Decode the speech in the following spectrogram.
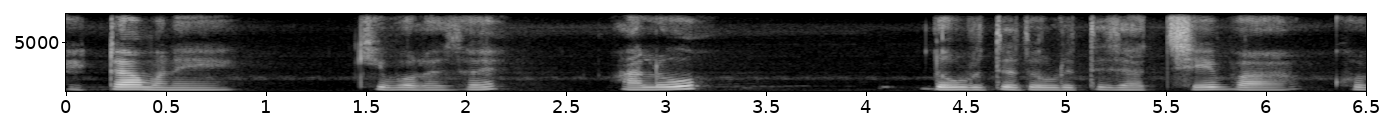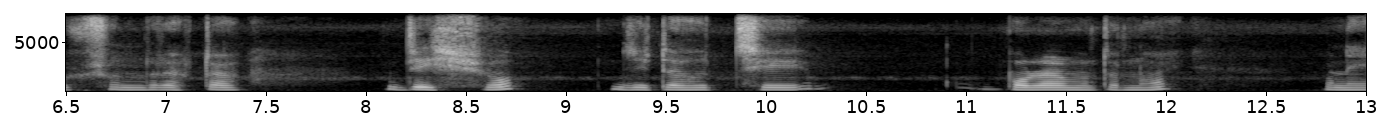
একটা মানে কি বলা যায় আলো দৌড়তে দৌড়তে যাচ্ছে বা খুব সুন্দর একটা দৃশ্য। যেটা হচ্ছে বলার মতো নয় মানে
